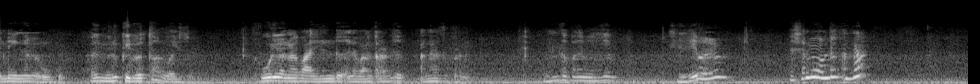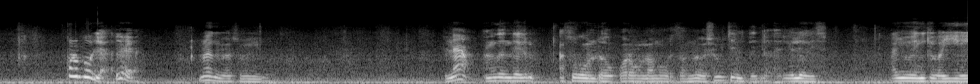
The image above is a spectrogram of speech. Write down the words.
എന്നെ ഇങ്ങനെ നോക്കും. അത് നിനക്ക് ഇരുപത്താറ് വയസ്സ്. കൂടി വന്നാൽ പതിനെണ്ട് അല്ല പന്ത്രണ്ട് അങ്ങനത്തെ പറഞ്ഞു എന്താ പറയുമ്പോൾ എനിക്ക് ശരി വരും വിഷമമുണ്ട്. എന്നാൽ കുഴപ്പമില്ല അല്ലേ? നമ്മളെന്ത് വിഷമിക്കുന്നു പിന്നെ നമുക്ക് എന്തെങ്കിലും അസുഖമുണ്ടോ കുറവുണ്ടോ എന്ന് ഓർത്ത് നമ്മൾ വിഷമിച്ചിട്ടില്ല കാര്യമില്ല അയ്യോ എനിക്ക് വയ്യേ.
